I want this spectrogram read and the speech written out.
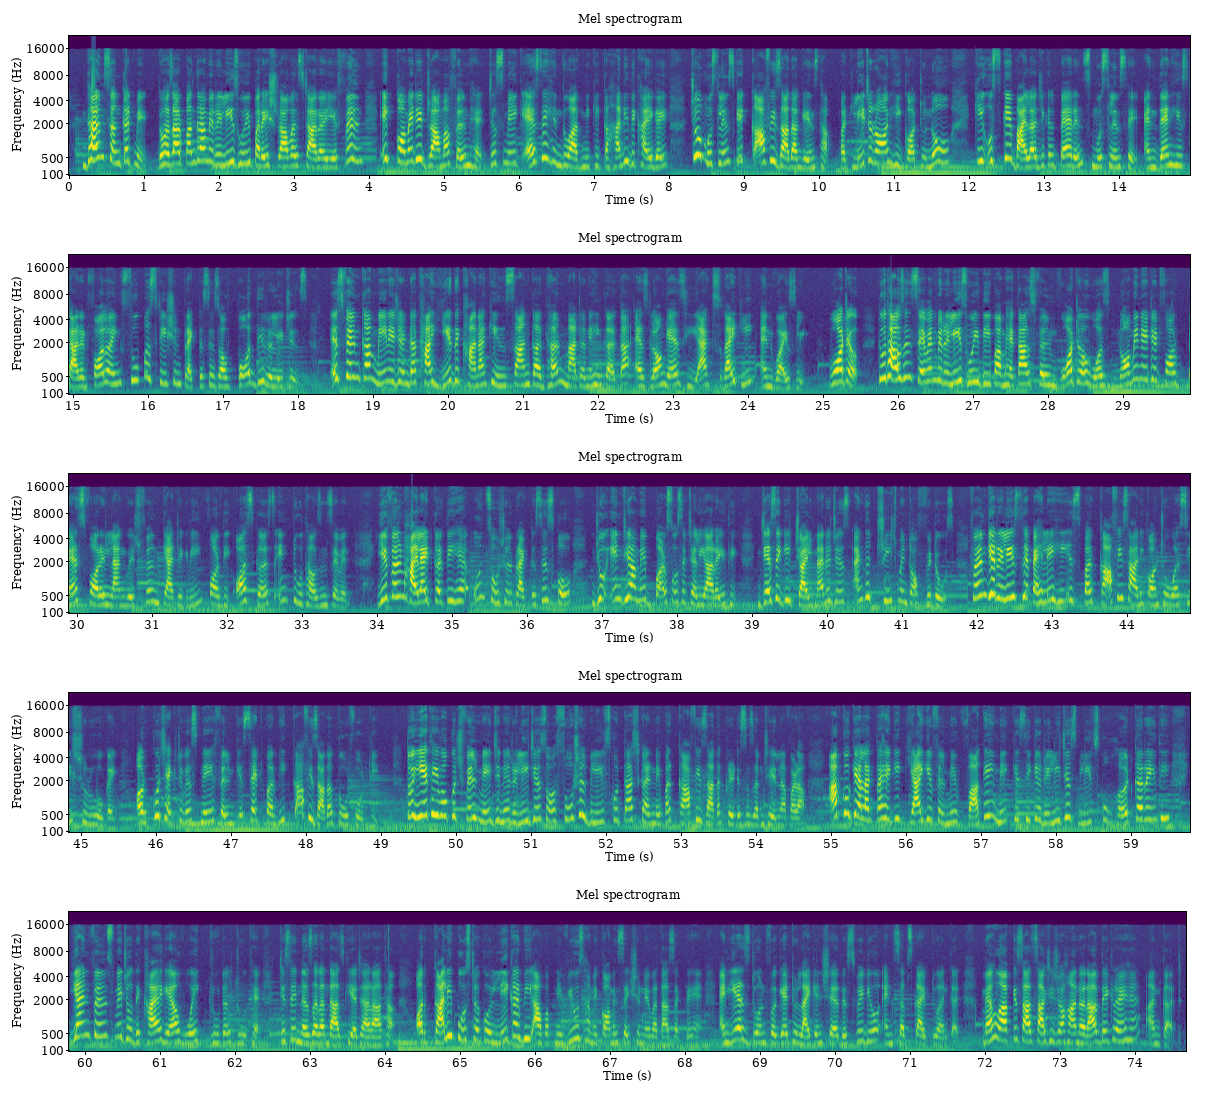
धर्म संकट में 2015 में रिलीज़ हुई परेश रावल स्टारर ये फ़िल्म। एक कॉमेडी ड्रामा फ़िल्म है, जिसमें एक ऐसे हिंदू आदमी की कहानी दिखाई गई, जो मुस्लिम्स के काफ़ी ज़्यादा अगेंस्ट था। But later on he got to know कि उसके बायोलॉजिकल पेरेंट्स मुस्लिम्स थे and then he started following superstition practices of both the religions इस फ़िल्म का मेन एजेंडा था ये दिखाना कि इंसान का धर्म मैटर नहीं करता as long as he acts rightly and wisely water 2007 में रिलीज़ हुई Deepa Mehta film water was nominated for best foreign language film category for the Oscars in 2007 ये फ़िल्म हाईलाइट करती है उन सोशल प्रैक्टिसेस को जो इंडिया में बरसों से चली आ रही थी, जैसे कि child marriages and the treatment of widows film के रिलीज़ से पहले ही इस पर काफ़ी सारी कॉन्ट्रोवर्सी शुरू हो गई और कुछ एक्टिविस्ट ने फ़िल्म के सेट पर भी काफ़ी ज़्यादा तोड़फोड़ की। तो ये थी वो कुछ फ़िल्में जिन्हें रिलीजियस और सोशल बिलीफ्स को टच करने पर काफ़ी ज़्यादा क्रिटिसिज्म झेलना पड़ा। आपको क्या लगता है कि क्या ये फ़िल्में वाकई में किसी के रिलीजियस बिलीफ्स को हर्ट कर रही थी? या इन फिल्म्स में जो दिखाया गया वो एक ब्रूटल ट्रूथ है, जिसे नजरअंदाज किया जा रहा था? और काली पोस्टर को लेकर भी आप अपने व्यूज़ हमें कॉमेंट सेक्शन में बता सकते हैं। And yes don't forget to like and share this video and subscribe to uncut मैं हूँ आपके साथ साक्षी चौहान और आप देख रहे हैं अनकट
